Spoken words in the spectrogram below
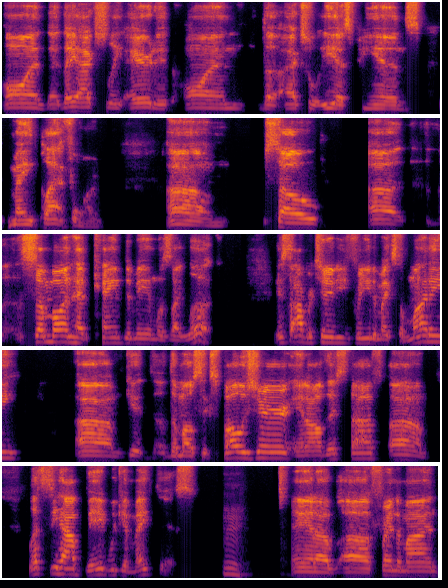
on they actually aired it on the actual ESPN's main platform. Um, so uh, someone had came to me and was like, "Look, it's the opportunity for you to make some money, um, get the most exposure, and all this stuff. Um, let's see how big we can make this." Mm. And a, a, friend of mine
